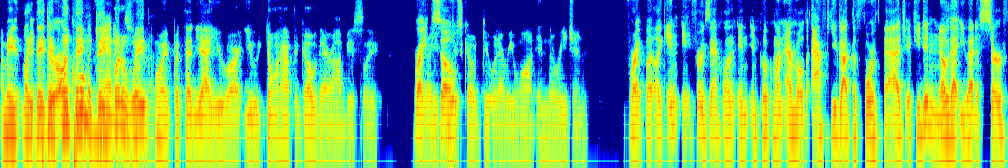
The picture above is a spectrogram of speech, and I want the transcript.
I mean, like There- they, they there are put cool they, they put a mechanics from it. waypoint, but then yeah, you are you don't have to go there, obviously. Right. You, know, you so can just go do whatever you want in the region. Right, but like in, in for example, in, in in Pokemon Emerald, after you got the fourth badge, if you didn't know that you had to surf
